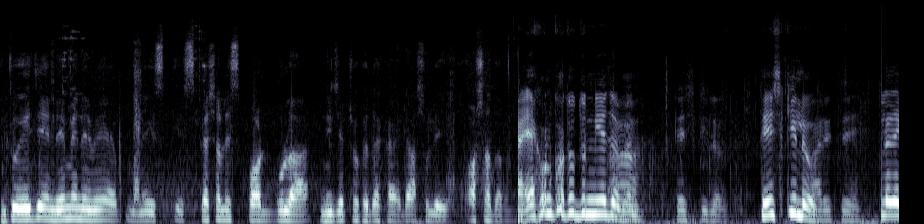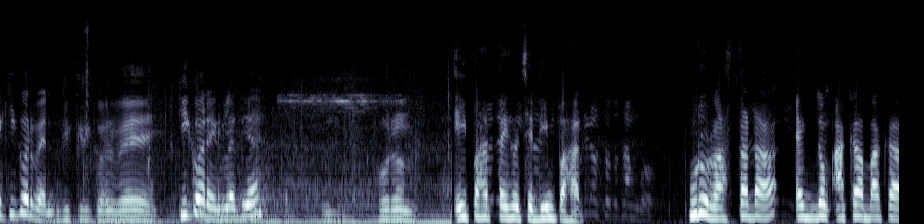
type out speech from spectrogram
কিন্তু এই যে নেমে নেমে মানে স্পেশাল স্পটগুলা নিজের চোখে দেখা এটা আসলে অসাধারণ। এখন কত দূর নিয়ে যাবেন? তেইশ কিলো। তেইশ কিলো? বাড়িতে। দিয়ে কি করবেন? বিক্রি করবে। কি করে এগুলা দিয়ে? ফোরন এই পাহাড়টাই হচ্ছে ডিম পাহাড়। পুরো রাস্তাটা একদম আঁকা বাঁকা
